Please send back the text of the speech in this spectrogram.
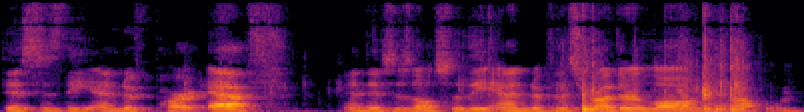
This is the end of part F, and this is also the end of this rather long problem.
